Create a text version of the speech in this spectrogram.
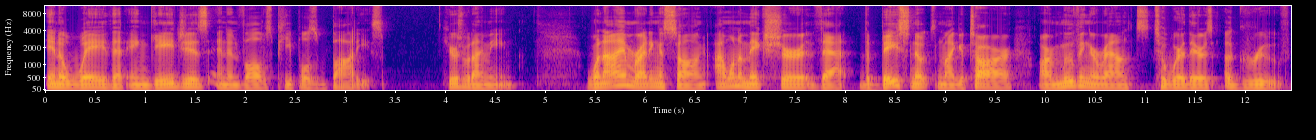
in a way that engages and involves people's bodies. Here's what I mean when I'm writing a song, I want to make sure that the bass notes in my guitar are moving around to where there's a groove.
